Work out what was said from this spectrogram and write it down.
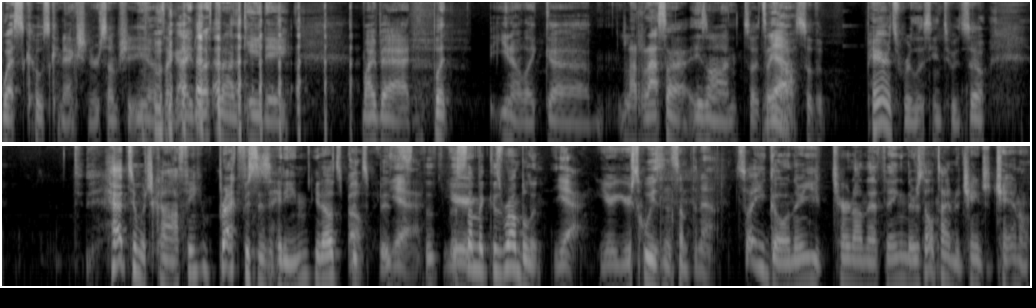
West Coast Connection or some shit, you know, it's like I left it on K Day. My bad, but you know, like uh, La Raza is on, so it's like Yeah. oh, so the parents were listening to it, so had too much coffee. Breakfast is hitting. You know, it's, it's, it's Oh, yeah. the, the stomach is rumbling. Yeah. You're you're squeezing something out. So you go in there, you turn on that thing. There's no time to change the channel.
